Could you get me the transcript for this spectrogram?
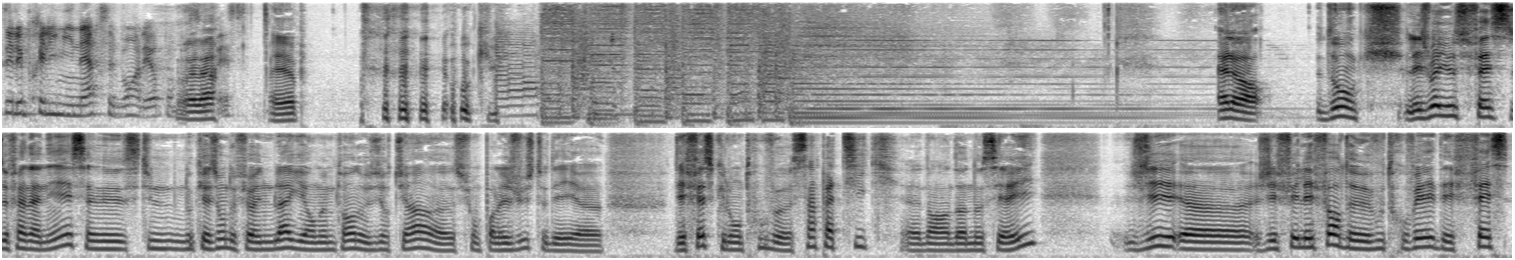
C'est les préliminaires, c'est bon, allez hop, on passe Voilà. aux fesses. Et hop. Au cul. Alors, donc, les joyeuses fesses de fin d'année, c'est une occasion de faire une blague et en même temps de dire, tiens, euh, si on parlait juste des, euh, des fesses que l'on trouve euh, sympathiques euh, dans, nos séries, j'ai fait l'effort de vous trouver des fesses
